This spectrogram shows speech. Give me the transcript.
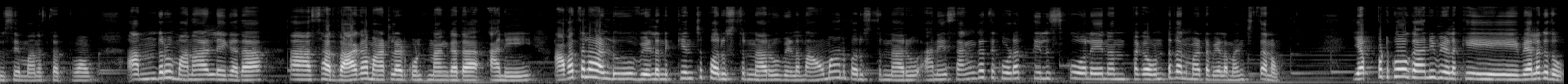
చూసే మనస్తత్వం అందరూ మనాళ్ళే కదా సరదాగా మాట్లాడుకుంటున్నాం కదా అని అవతల వాళ్ళు వీళ్ళని కించపరుస్తున్నారు వీళ్ళని అవమానపరుస్తున్నారు అనే సంగతి కూడా తెలుసుకోలేనంతగా ఉంటుందన్నమాట వీళ్ళ మంచితనం. ఎప్పటికో కానీ వీళ్ళకి వెలగదు.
